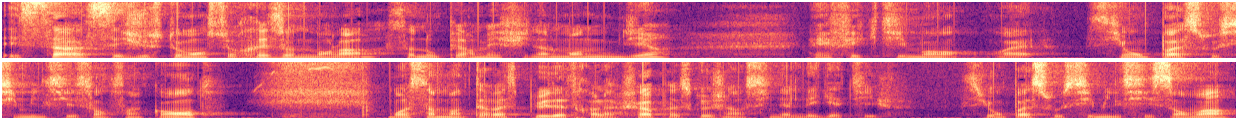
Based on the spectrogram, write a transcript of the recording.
Et ça, c'est justement ce raisonnement-là, ça nous permet finalement de nous dire, effectivement, ouais, si on passe sous 6650, moi ça m'intéresse plus d'être à l'achat parce que j'ai un signal négatif. Si on passe au 6620,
